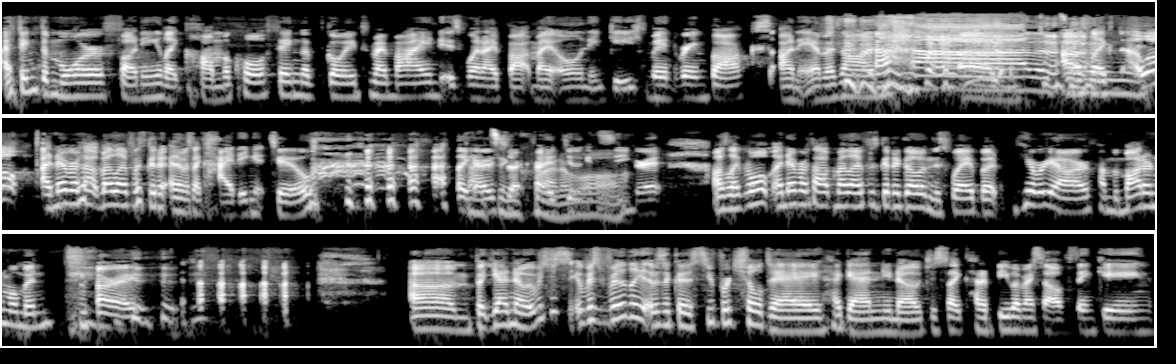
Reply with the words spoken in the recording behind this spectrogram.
I think the more funny, like comical thing of going through my mind is when I bought my own engagement ring box on Amazon. Um, I was like, well, I never thought my life was gonna, and I was like hiding it too. like I was That's trying to do it in secret. I was like, well, I never thought my life was gonna go in this way, but here we are. I'm a modern woman. All right. Um, but yeah, no, it was just, it was really, it was like a super chill day. Again, you know, just like kind of be by myself thinking,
